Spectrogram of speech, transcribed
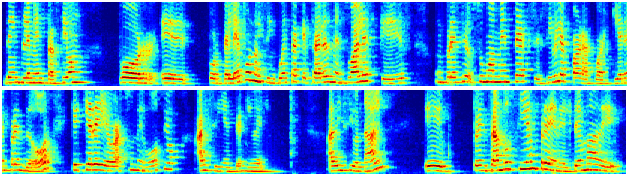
de implementación por, eh, por teléfono y 50 quetzales mensuales, que es un precio sumamente accesible para cualquier emprendedor que quiere llevar su negocio al siguiente nivel. Adicional, eh, pensando siempre en el tema de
